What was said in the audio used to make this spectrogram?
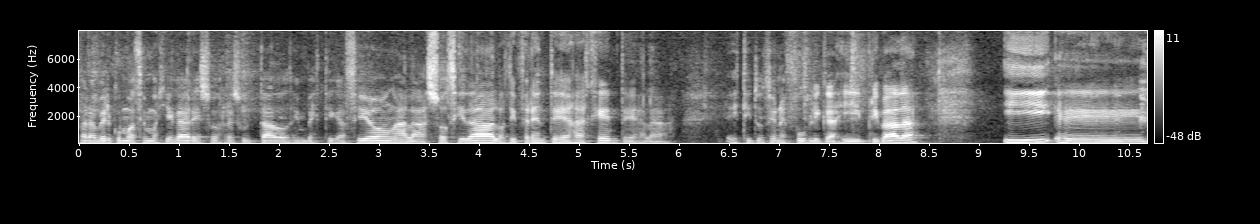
para ver cómo hacemos llegar esos resultados de investigación a la sociedad, a los diferentes agentes, a las instituciones públicas y privadas. Y eh,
